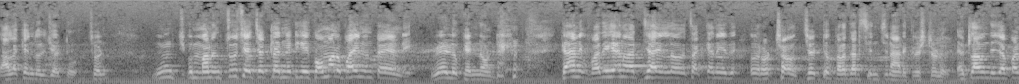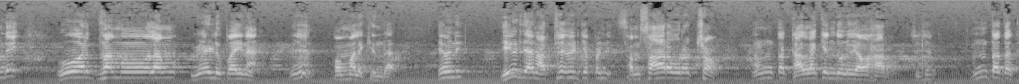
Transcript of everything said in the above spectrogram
తలకిందుల చెట్టు. చూడండి మనం చూసే చెట్లన్నిటికీ కొమ్మలు పైన ఉంటాయండి వేళ్ళు కింద ఉంటాయి కానీ పదిహేను అధ్యాయంలో చక్కని వృక్షం చెట్టు ప్రదర్శించినాడు కృష్ణుడు. ఎట్లా ఉంది చెప్పండి? ఊర్ధ్వమూలం వేళ్ళు పైన కొమ్మల కింద. ఏమండి? ఏమిటి దాని అర్థం ఏంటి చెప్పండి? సంసార వృక్షం. అంత తల్లకిందులు వ్యవహారం. చూసాను అంత త-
